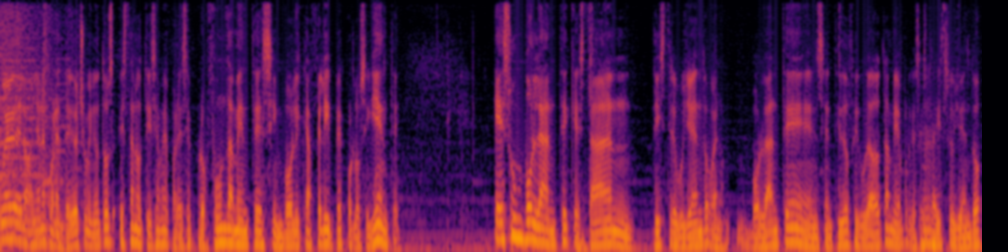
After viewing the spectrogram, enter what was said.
9 de la mañana, 48 minutos. Esta noticia me parece profundamente simbólica, Felipe, por lo siguiente. Es un volante que están distribuyendo, bueno, volante en sentido figurado también, porque se está distribuyendo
